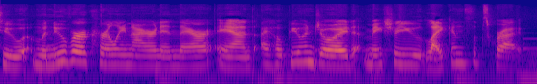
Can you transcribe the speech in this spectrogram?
to maneuver a curling iron in there. And I hope you enjoyed. Make sure you like and subscribe.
